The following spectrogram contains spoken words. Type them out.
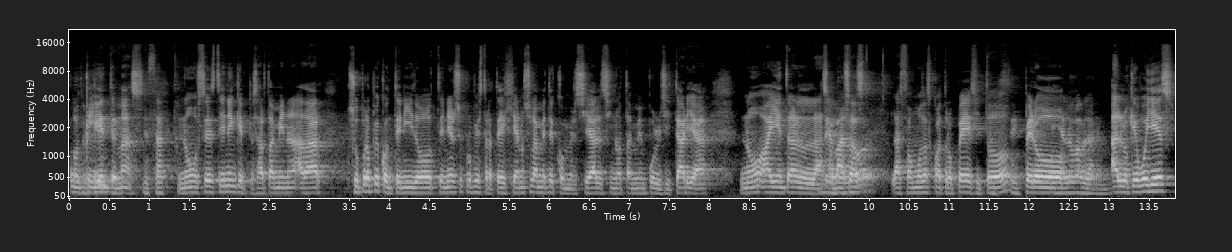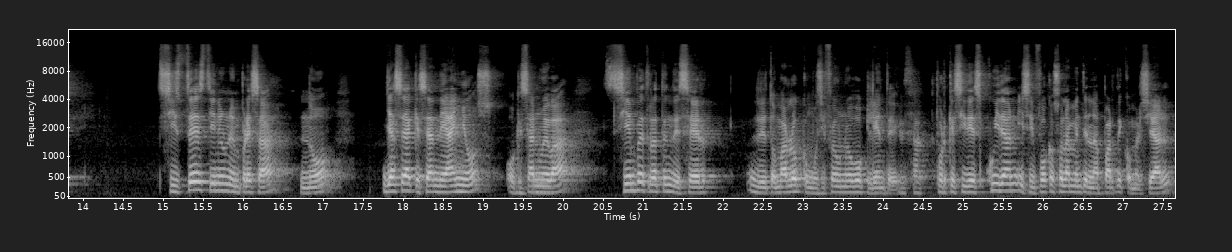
un Otro cliente, más. Exacto. No, ustedes tienen que empezar también a dar su propio contenido, tener su propia estrategia, no solamente comercial, sino también publicitaria, ¿no? Ahí entran las famosas, valor. las famosas 4Ps y todo, Sí, pero a lo que voy es, si ustedes tienen una empresa, ¿no? Ya sea que sean de años o que sea nueva, siempre traten de ser, de tomarlo como si fuera un nuevo cliente. Exacto. Porque si descuidan y se enfocan solamente en la parte comercial,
